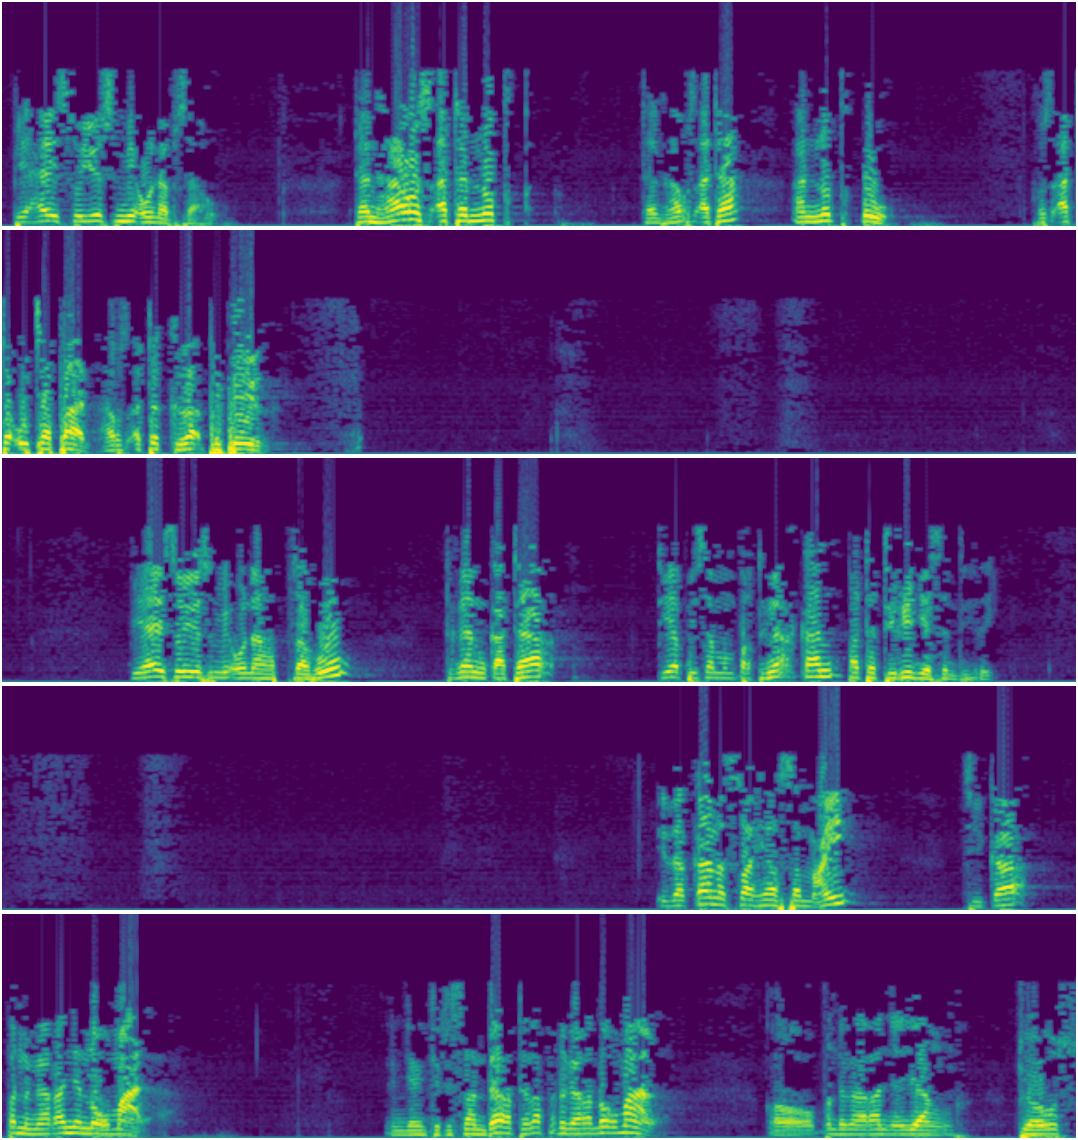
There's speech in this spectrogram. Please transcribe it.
bihaisu yusmi'u nafsahu. Dan harus ada nutq dan harus ada an-nutqu. Harus ada ucapan, harus ada gerak bibir. Bihaisu yusmi'una nafsahu dengan kadar dia bisa memperdengarkan pada dirinya sendiri. Idza kana sahih jika pendengarannya normal. Yang jadi standar adalah pendengaran normal. Kalau pendengarannya yang dia harus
